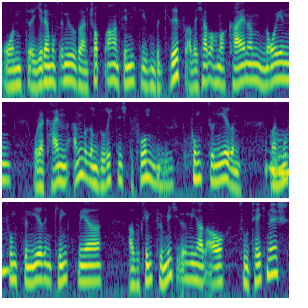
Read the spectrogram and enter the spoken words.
Und jeder muss irgendwie so seinen Job machen, finde ich diesen Begriff. Aber ich habe auch noch keinen neuen oder keinen anderen so richtig gefunden, dieses Funktionieren. Man muss funktionieren, klingt mir, also klingt für mich irgendwie halt auch zu technisch.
